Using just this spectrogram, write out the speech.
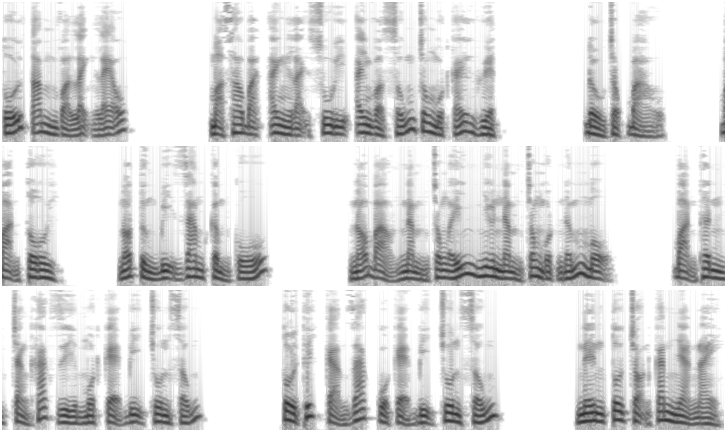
tối tăm và lạnh lẽo. Mà sao bạn anh lại xui anh vào sống trong một cái huyệt? Đầu chọc bảo, bạn tôi, nó từng bị giam cầm cố. Nó bảo nằm trong ấy như nằm trong một nấm mộ. Bản thân chẳng khác gì một kẻ bị chôn sống. Tôi thích cảm giác của kẻ bị chôn sống. Nên tôi chọn căn nhà này.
